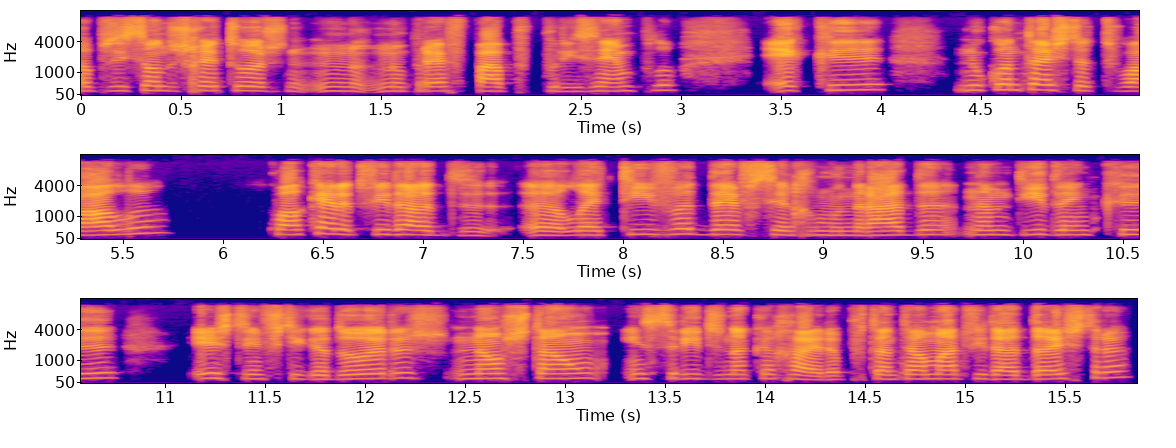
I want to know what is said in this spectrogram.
a posição dos reitores no, no PREF-PAP, por exemplo, é que no contexto atual, qualquer atividade uh, letiva deve ser remunerada na medida em que estes investigadores não estão inseridos na carreira. Portanto, é uma atividade extra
